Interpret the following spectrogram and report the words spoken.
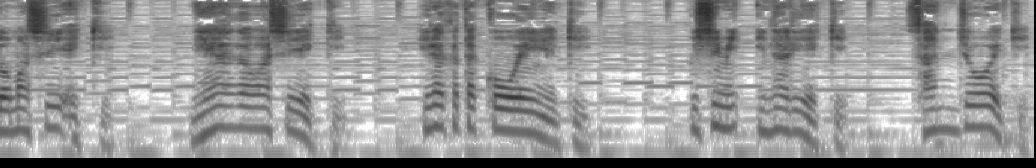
門真市駅、寝屋川市駅、平方公園駅、伏見稲荷駅、三条駅、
